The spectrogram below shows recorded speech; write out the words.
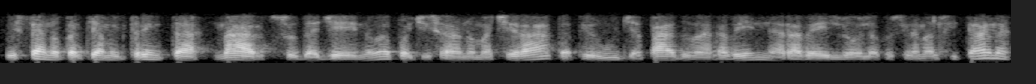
quest'anno partiamo il 30 marzo da Genova, poi ci saranno Macerata, Perugia, Padova, Ravenna, Ravello e la Costiera Malfitana,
